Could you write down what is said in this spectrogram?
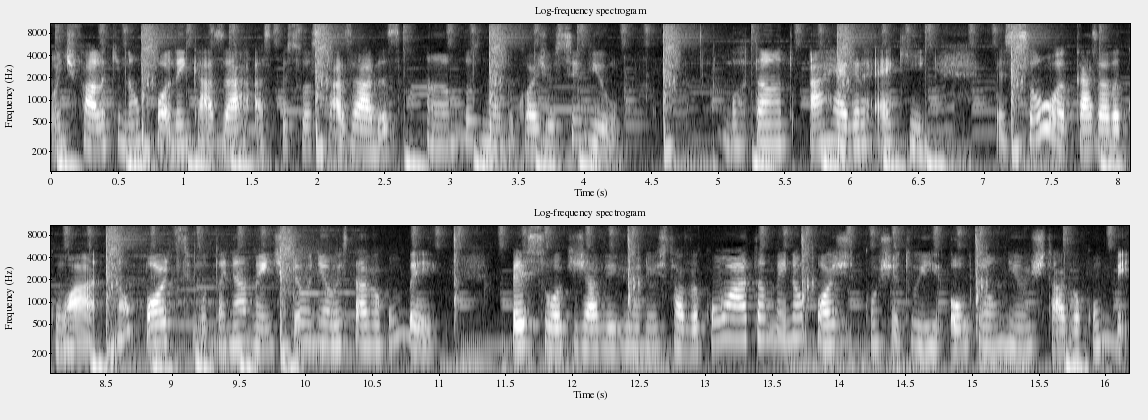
onde fala que não podem casar as pessoas casadas, ambos né, do Código Civil. Portanto, a regra é que pessoa casada com A não pode simultaneamente ter união estável com B pessoa que já vive união estável com A também não pode constituir outra união estável com B.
